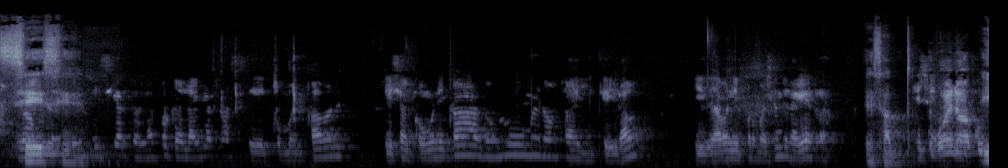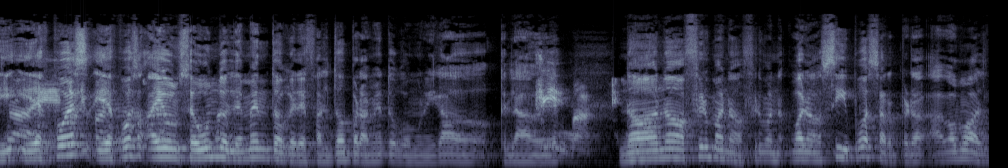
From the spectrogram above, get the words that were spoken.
sí, sí. Es cierto, en la época de la guerra se comunicaban, decían comunicado, número, tal, y que y daban información de la guerra. Exacto. Y, y después, y después hay un segundo elemento que le faltó para mí a tu comunicado clave. Firma. No, no, firma no, firma no. Bueno, sí, puede ser, pero ah, vamos al...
